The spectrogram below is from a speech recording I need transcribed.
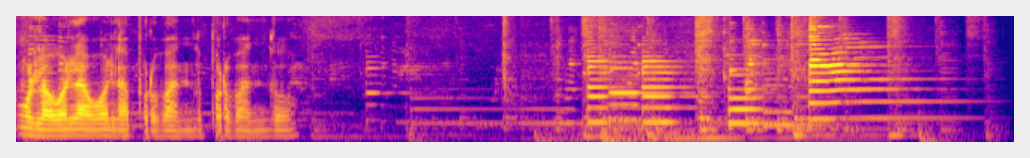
Hola, hola, hola, probando, probando.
